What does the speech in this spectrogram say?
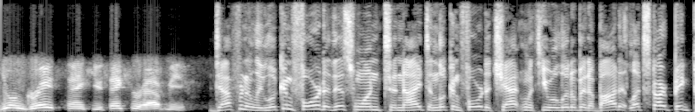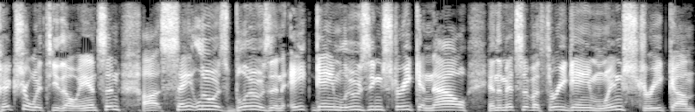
doing great. Thank you. Thanks for having me. Definitely looking forward to this one tonight and looking forward to chatting with you a little bit about it. Let's start big picture with you, though, Anson. Uh, St. Louis Blues, an eight game losing streak, and now in the midst of a three game win streak. Um,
